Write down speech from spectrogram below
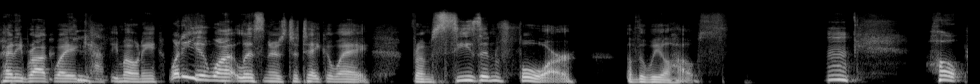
penny brockway and kathy money what do you want listeners to take away from season four of the wheelhouse mm hope.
